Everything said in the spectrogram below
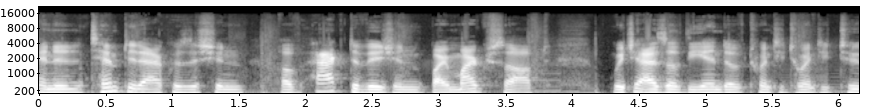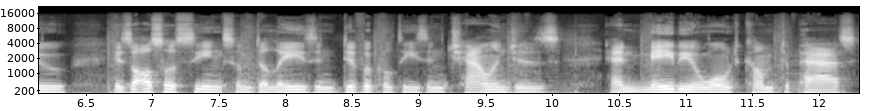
and an attempted acquisition of Activision by Microsoft, which as of the end of 2022 is also seeing some delays and difficulties and challenges, and maybe it won't come to pass.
